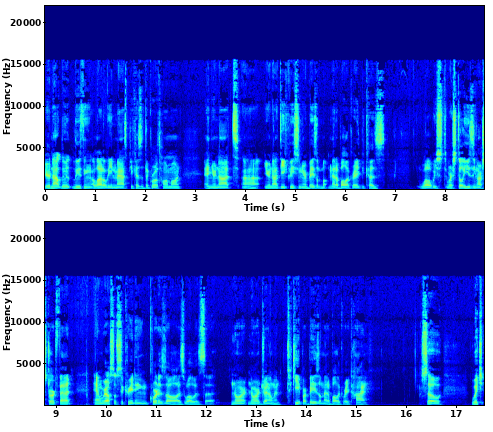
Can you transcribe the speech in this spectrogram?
You're not lo- losing a lot of lean mass because of the growth hormone, and you're not uh, you're not decreasing your basal metabolic rate because well we st- we're still using our stored fat and we're also secreting cortisol as well as uh, nor- noradrenaline to keep our basal metabolic rate high. So, which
